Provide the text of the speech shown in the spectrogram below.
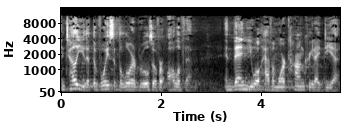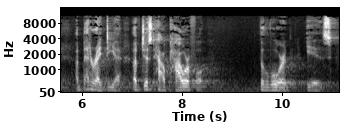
and tell you that the voice of the Lord rules over all of them. And then you will have a more concrete idea, a better idea of just how powerful the Lord is.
